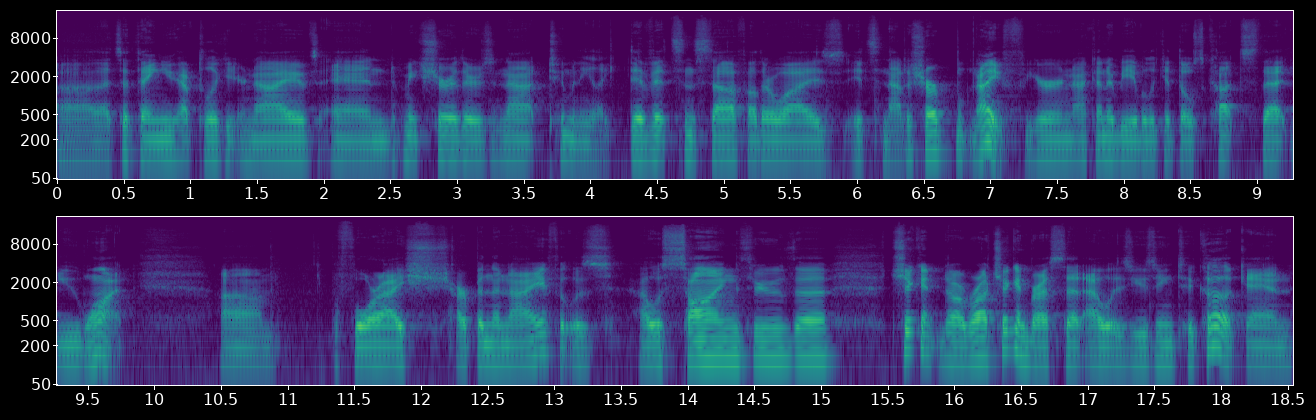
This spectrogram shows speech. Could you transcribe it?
Uh, that's a thing you have to look at your knives and make sure there's not too many like divots and stuff. Otherwise, it's not a sharp knife. You're not going to be able to get those cuts that you want. Um, before I sharpened the knife, it was I was sawing through the chicken, the raw chicken breast that I was using to cook, and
